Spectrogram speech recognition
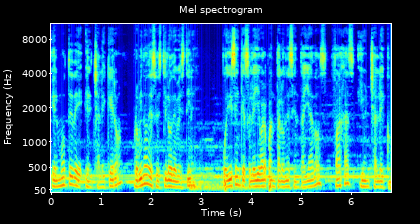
El mote de El Chalequero provino de su estilo de vestir, pues dicen que solía llevar pantalones entallados, fajas y un chaleco.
